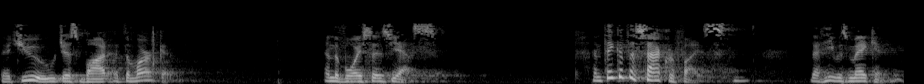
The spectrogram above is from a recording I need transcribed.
That you just bought at the market? And the boy says yes. And think of the sacrifice that he was making.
